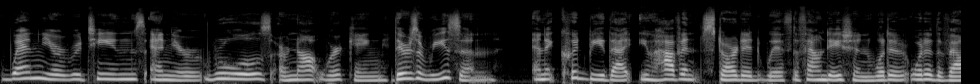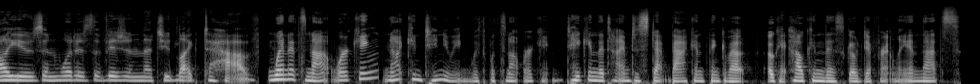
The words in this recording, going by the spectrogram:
when your routines and your rules are not working, there's a reason. And it could be that you haven't started with the foundation. What are, what are the values and what is the vision that you'd like to have? When it's not working, not continuing with what's not working, taking the time to step back and think about, okay, how can this go differently? And that's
